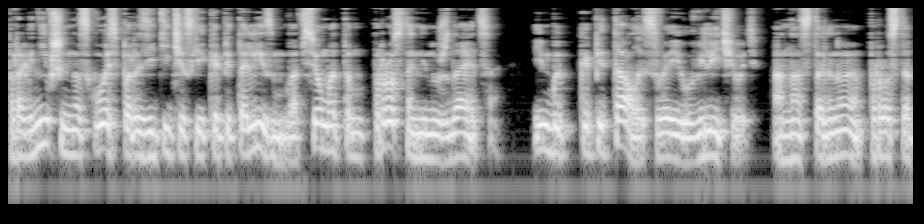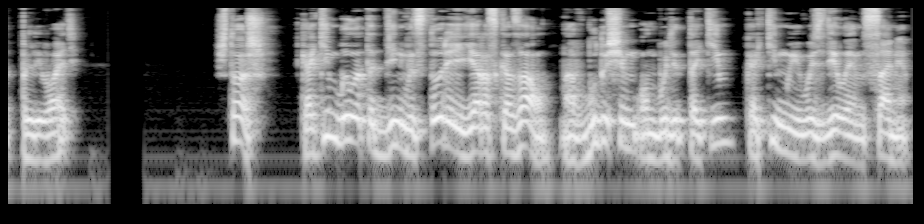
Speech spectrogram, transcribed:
Прогнивший насквозь паразитический капитализм во всем этом просто не нуждается. Им бы капиталы свои увеличивать, а на остальное просто плевать. Что ж, каким был этот день в истории, я рассказал, а в будущем он будет таким, каким мы его сделаем сами.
